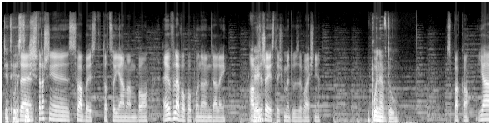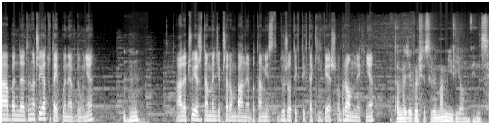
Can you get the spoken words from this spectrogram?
Gdzie ty Kurde, jesteś? strasznie słabe jest to, co ja mam, bo e, w lewo popłynąłem dalej. O, Okej. widzę, że jesteś w meduzę właśnie. Płynę w dół. Spoko. Ja będę, to znaczy ja tutaj płynę w dół, nie? Mhm. Ale czuję, że tam będzie przerąbane, bo tam jest dużo tych, tych takich, wiesz, ogromnych, nie? Tam będzie goście, który ma milion, więc...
